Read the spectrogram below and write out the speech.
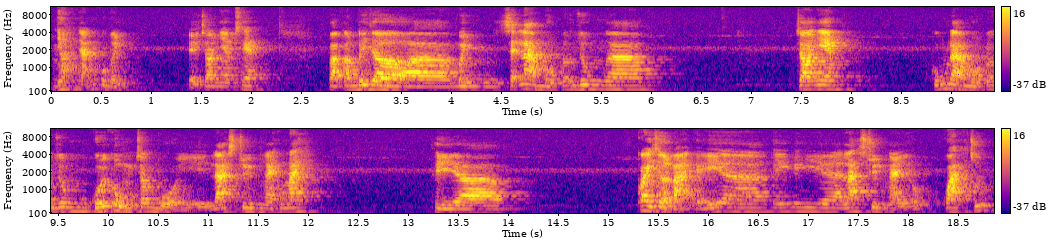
nhỏ nhắn của mình để cho anh em xem. Và còn bây giờ à, mình sẽ làm một nội dung à, cho anh em cũng là một nội dung cuối cùng trong buổi livestream ngày hôm nay. Thì à, quay trở lại cái cái, cái livestream ngày hôm qua chút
